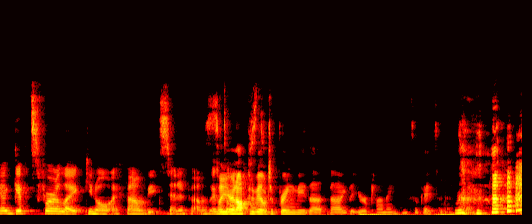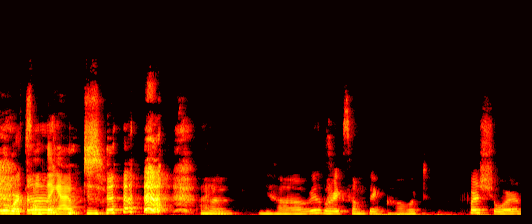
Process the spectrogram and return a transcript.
yeah gifts for like you know my family extended family So you're not going to be able to bring me that bag that you were planning. It's okay, Simran. It's fine. We'll work something out. Fine. Uh-huh. yeah, we'll work something out for sure.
